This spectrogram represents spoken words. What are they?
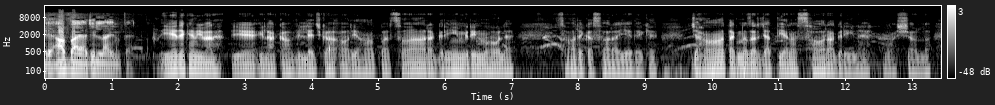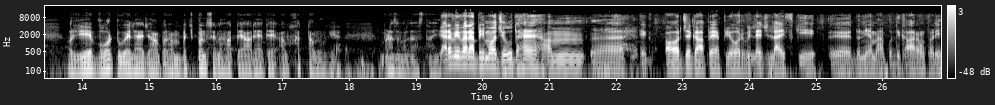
ये अब आया जी लाइन पे। ये देखें वीवर ये इलाका विलेज का और यहाँ पर सारा ग्रीन ग्रीन माहौल है। सारे का सारा ये देखें जहाँ तक नज़र जाती है ना सारा ग्रीन है माशाल्लाह। और ये वो ट्वेल है जहाँ पर हम बचपन से नहाते आ रहे थे अब ख़त्म हो गया। बड़ा ज़बरदस्त था यार वीवर अभी मौजूद हैं हम एक और जगह पे प्योर विलेज लाइफ की दुनिया में आपको दिखा रहा हूँ थोड़ी।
